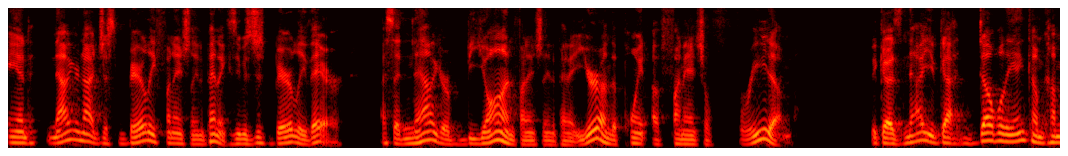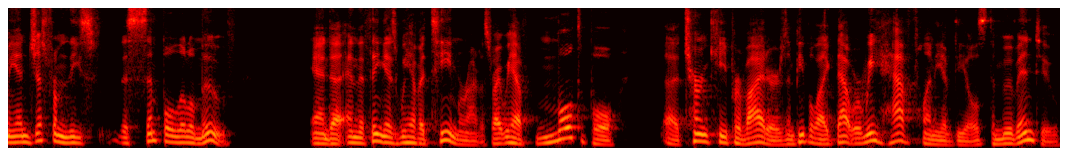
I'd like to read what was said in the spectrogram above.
And now you're not just barely financially independent because he was just barely there. I said, now you're beyond financially independent. You're on the point of financial freedom because now you've got double the income coming in just from these this simple little move. And uh, and the thing is, we have a team around us, right? We have multiple uh, turnkey providers and people like that where we have plenty of deals to move into.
